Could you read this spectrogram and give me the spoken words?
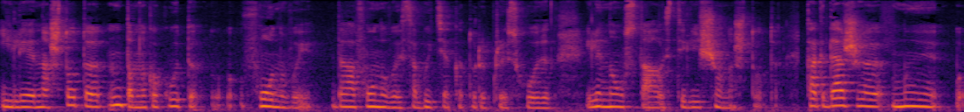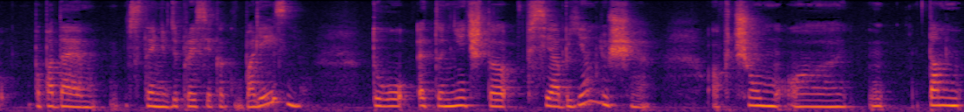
или на что-то, ну, там, на какую-то фоновые, да, фоновые события, которые происходят, или на усталость, или еще на что-то. Когда же мы попадаем в состояние в депрессии как в болезнь, то это нечто всеобъемлющее, в чем э, там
